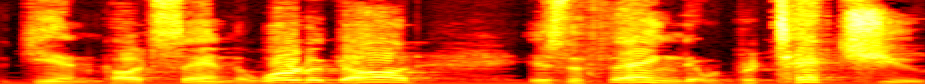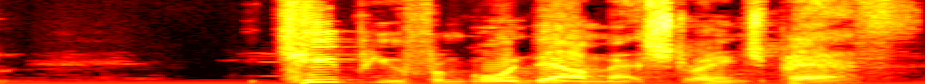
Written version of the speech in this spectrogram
Again, God's saying the Word of God is the thing that would protect you, keep you from going down that strange path.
